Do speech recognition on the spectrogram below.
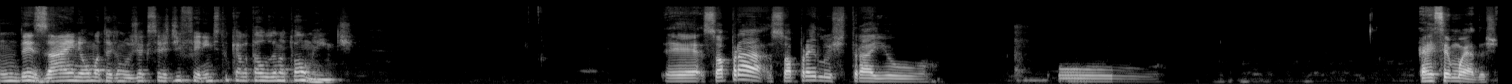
um design ou uma tecnologia que seja diferente do que ela está usando atualmente. É, só para só ilustrar o, o RC Moedas.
